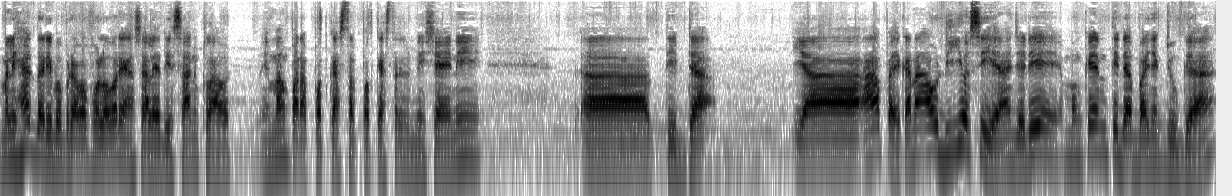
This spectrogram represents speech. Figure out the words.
Melihat dari beberapa follower yang saya lihat di SoundCloud, memang para podcaster-podcaster Indonesia ini uh, tidak ya apa ya karena audio sih ya jadi mungkin tidak banyak juga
